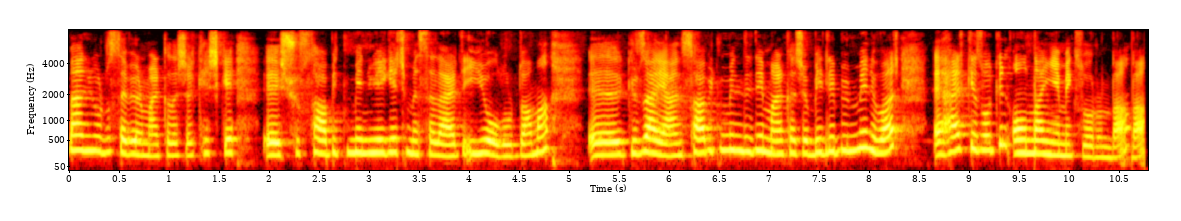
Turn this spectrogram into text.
Ben yurdu seviyorum arkadaşlar. Keşke e, şu sabit menüye geçmeselerdi iyi olurdu ama e, güzel yani. Sabit menü dediğim arkadaşlar belli bir menü var. E, herkes o gün ondan yemek zorunda.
